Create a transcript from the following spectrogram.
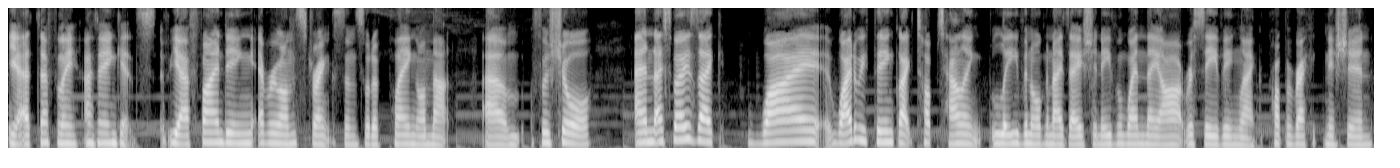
Yeah, definitely. I think it's yeah finding everyone's strengths and sort of playing on that um, for sure. And I suppose like why why do we think like top talent leave an organization even when they are receiving like proper recognition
